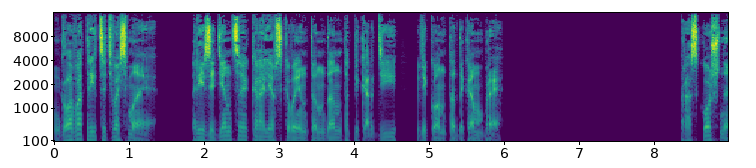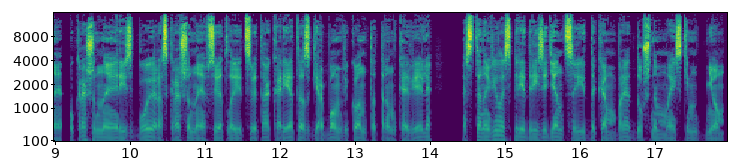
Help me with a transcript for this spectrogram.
Глава 38. Резиденция королевского интенданта Пикардии Виконта де Камбре. Роскошная, украшенная резьбой, раскрашенная в светлые цвета карета с гербом Виконта Транковеля остановилась перед резиденцией де Камбре душным майским днем.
